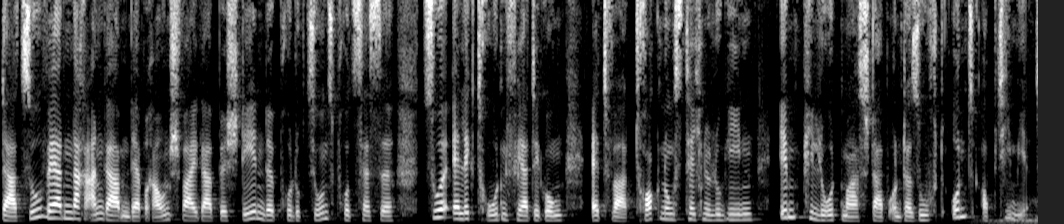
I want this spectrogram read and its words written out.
Dazu werden nach Angaben der Braunschweiger bestehende Produktionsprozesse zur Elektrodenfertigung, etwa Trocknungstechnologien, im Pilotmaßstab untersucht und optimiert.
